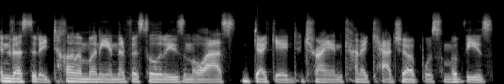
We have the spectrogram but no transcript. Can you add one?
invested a ton of money in their facilities in the last decade to try and kind of catch up with some of these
